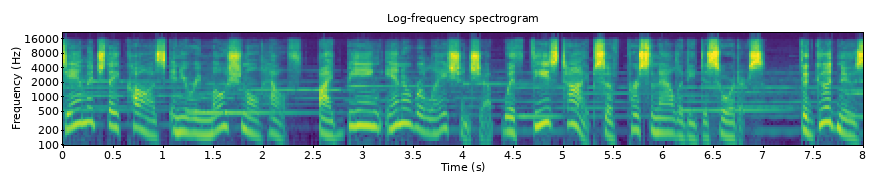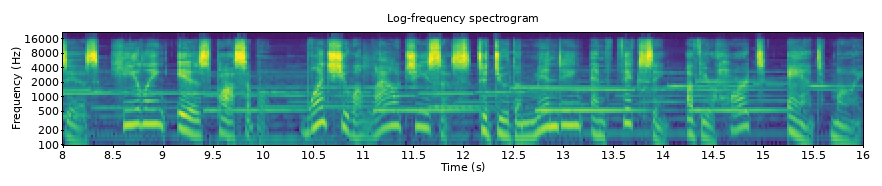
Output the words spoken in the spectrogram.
damage they cause in your emotional health by being in a relationship with these types of personality disorders. The good news is healing is possible once you allow Jesus to do the mending and fixing of your heart and mind.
